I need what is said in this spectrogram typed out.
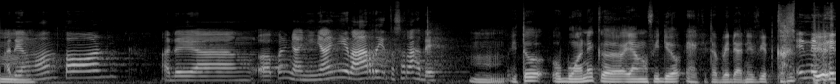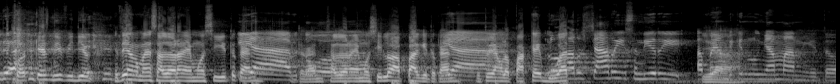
ada Hmm. yang nonton ada yang apa nyanyi nyanyi lari terserah deh Hmm, itu hubungannya ke yang video eh kita beda nih Fit. Ini beda. podcast nih video itu yang kemarin saluran emosi itu kan Iya, Gitu kan. betul. saluran emosi lo apa gitu kan Iya. itu yang lo pakai buat harus cari sendiri apa yang Iya. bikin lu nyaman gitu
